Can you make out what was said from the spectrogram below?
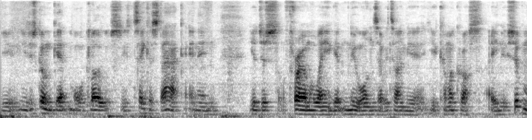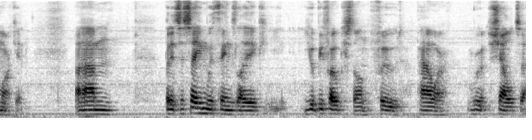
You, you just go and get more clothes. You take a stack and then you just throw them away and get new ones every time you, you come across a new supermarket. Um, but it's the same with things like you'd be focused on food, power, shelter,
